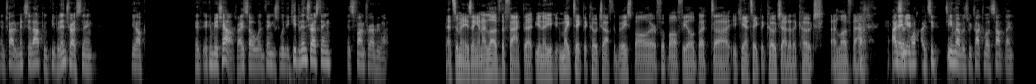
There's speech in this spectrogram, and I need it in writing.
and try to mix it up and keep it interesting, you know, it, it can be a challenge, right? So when things when you keep it interesting, it's fun for everyone. That's amazing. And I love the fact that, you know, you might take the coach off the baseball or football field, but uh, you can't take the coach out of the coach. I love that. I said to one of my team members, we talked about something.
